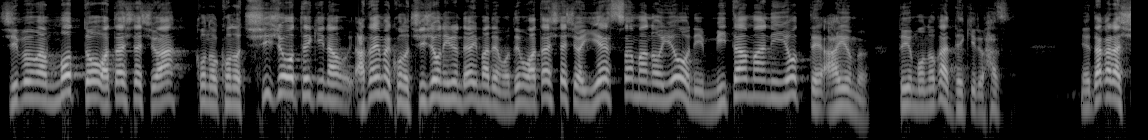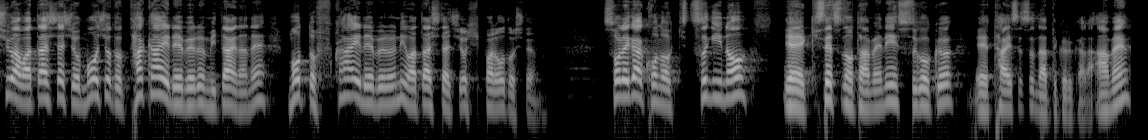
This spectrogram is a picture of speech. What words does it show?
自分はもっと私たちはこのこの地上的な、当たり前この地上にいるんだよ、今でも。でも私たちはイエス様のように御霊によって歩むというものができるはず。だから主は私たちをもうちょっと高いレベルみたいなね、もっと深いレベルに私たちを引っ張ろうとしている。それがこの次のえー、季節のためにすごく、えー、大切になってくるから。アメン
